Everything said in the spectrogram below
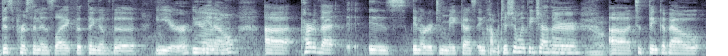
this person is like the thing of the year Yeah. you know? Uh, part of that is in order to make us in competition with each other Yeah. uh, to think about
